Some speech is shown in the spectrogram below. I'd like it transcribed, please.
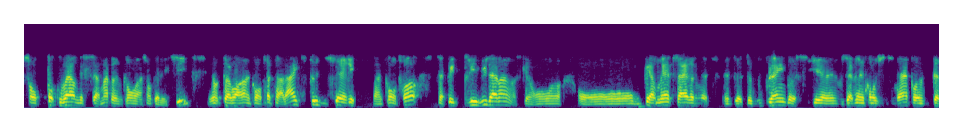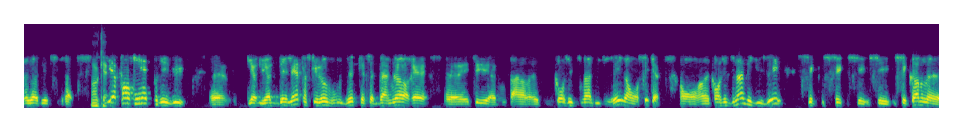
sont pas couverts nécessairement par une convention collective. Ils vont avoir un contrat de travail qui peut différer. Dans le contrat, ça peut être prévu d'avance, qu'on on vous permet de faire de, vous plaindre si euh, vous avez un congédiement pour une période étirée. Okay. Il n'y a pas rien de prévu. Euh, il, y a, il y, a, délai parce que là, vous me dites que cette dame-là aurait euh, été par congédiement déguisé. on sait qu'un congédiement déguisé, c'est comme euh,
